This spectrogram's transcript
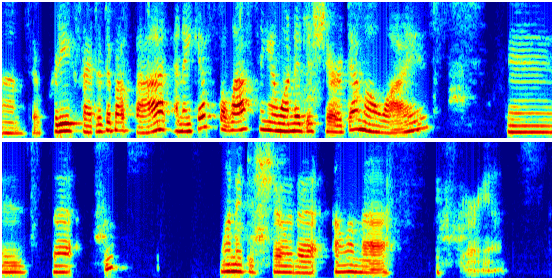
Um, so pretty excited about that. And I guess the last thing I wanted to share demo-wise is that, oops, wanted to show the LMS experience.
